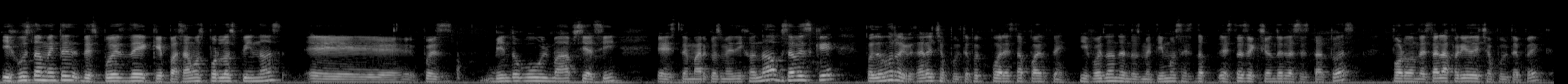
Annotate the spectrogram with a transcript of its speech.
Y justamente después de que pasamos por Los Pinos, eh, pues viendo Google Maps y así, este Marcos me dijo, no, pues sabes qué, podemos regresar a Chapultepec por esta parte. Y fue donde nos metimos a esta, esta sección de las estatuas, por donde está la feria de Chapultepec.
